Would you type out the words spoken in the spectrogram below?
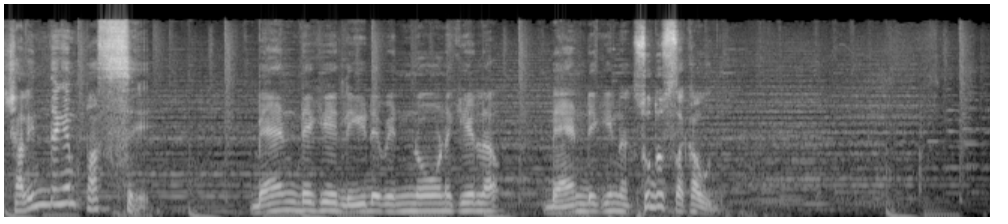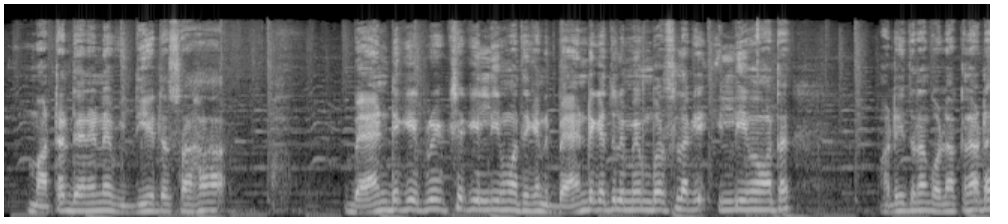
ශලින්දගෙන් පස්සේ බෑන්් එකේ ලීඩ වෙන්න ඕන කියලා බෑන්් එකන්න සුදුස්ස කවුද? මට දැනෙන විදියට සහ බෑන්ඩ එක ප්‍රේක්ෂ ඉල්ලීමත එකන බෑන්ඩ් ඇතුළ මෙම්බර්ස් ලගේ ඉල්ලීම මට මට ඉතන ගොඩක් කලාට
